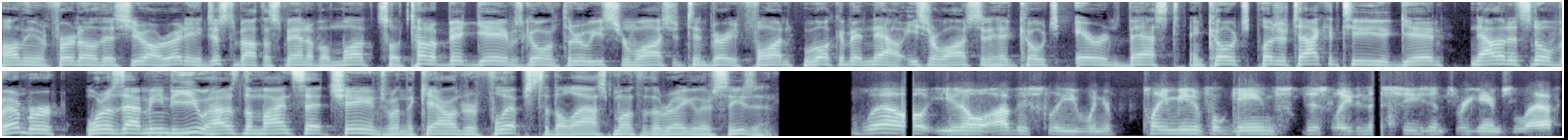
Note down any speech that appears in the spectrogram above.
on the Inferno this year already in just about the span of a month. So, a ton of big games going through Eastern Washington. Very fun. We welcome in now Eastern Washington head coach Aaron Best. And, coach, pleasure talking to you again. Now that it's November, what does that mean to you? How does the mindset change when the calendar flips to the last month of the regular season? Well, you know, obviously, when you're playing meaningful games this late in the season, three games left,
